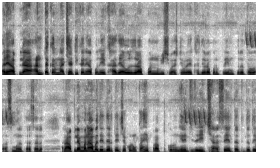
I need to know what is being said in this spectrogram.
आणि आपल्या अंतकरणाच्या ठिकाणी आपण एखाद्यावर जर आपण विश्वास ठेवला एखाद्यावर आपण प्रेम करत आहोत असं म्हणत असाल आणि आपल्या मनामध्ये जर त्याच्याकडून काही प्राप्त करून घेण्याची जर इच्छा असेल तर तिथं ते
